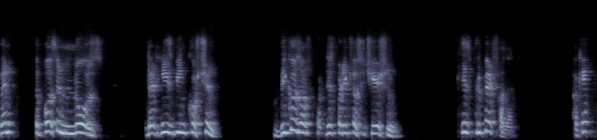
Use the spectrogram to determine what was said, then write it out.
when the person knows that he's being questioned because of this particular situation, he's prepared for that. Okay.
